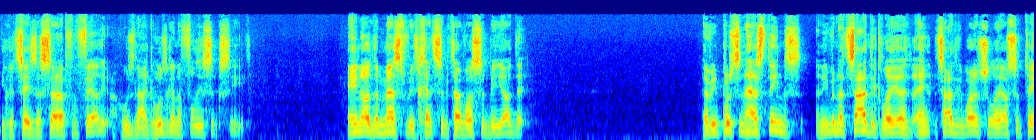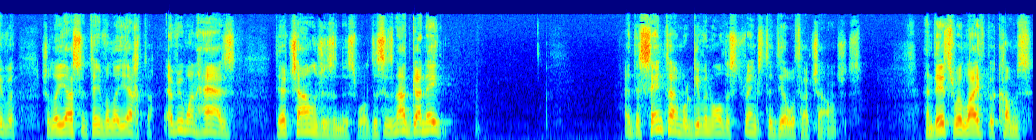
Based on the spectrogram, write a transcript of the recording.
you could say, is a setup for failure. Who's not? Who's going to fully succeed? Every person has things, and even at tzaddik, eh, tzaddik everyone has their challenges in this world. This is not Gan Eden. At the same time, we're given all the strengths to deal with our challenges. And that's where life becomes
